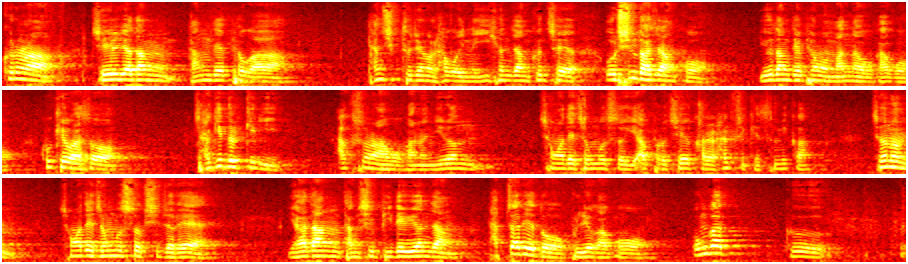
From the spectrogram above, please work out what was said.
그러나 제1야당 당대표가 단식 투쟁을 하고 있는 이 현장 근처에 얼씬도 하지 않고 여당 대표만 만나고 가고 국회 와서 자기들끼리 악수나 하고 가는 이런 청와대 정무수석이 앞으로 제 역할을 할 수 있겠습니까? 저는 청와대 정무수석 시절에 야당 당시 비대위원장 밥자리에도 불려가고 온갖 그 어,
